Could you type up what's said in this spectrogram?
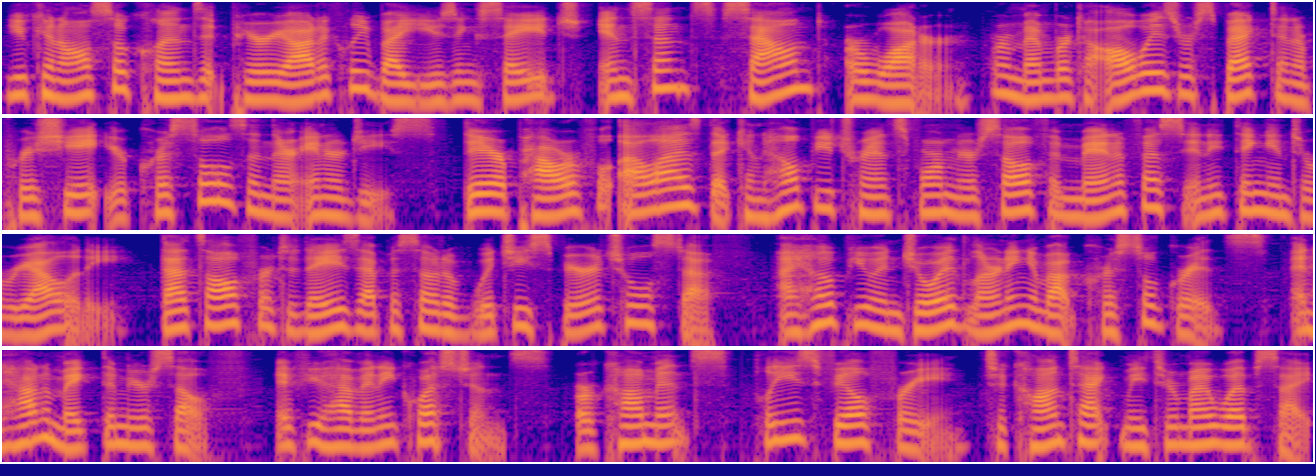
You can also cleanse it periodically by using sage, incense, sound, or water. Remember to always respect and appreciate your crystals and their energies. They are powerful allies that can help you transform yourself and manifest anything into reality. That's all for today's episode of Witchy Spiritual Stuff. I hope you enjoyed learning about crystal grids and how to make them yourself. If you have any questions or comments, please feel free to contact me through my website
